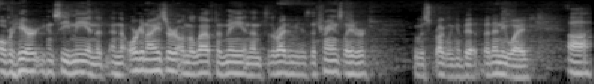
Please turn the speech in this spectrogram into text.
Over here, you can see me and the, and the organizer on the left of me, and then to the right of me is the translator who was struggling a bit. But anyway, uh,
